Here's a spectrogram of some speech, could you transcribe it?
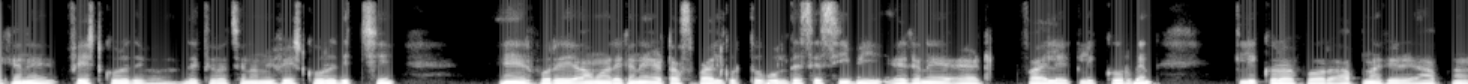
এখানে পেস্ট করে দেব। দেখতে পাচ্ছেন আমি পেস্ট করে দিচ্ছি। এরপরে আমার এখানে অ্যাটাচ ফাইল করতে বলতেছে সিবি এখানে অ্যাড ফাইলে ক্লিক করবেন। ক্লিক করার পর আপনাকে, আপনার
